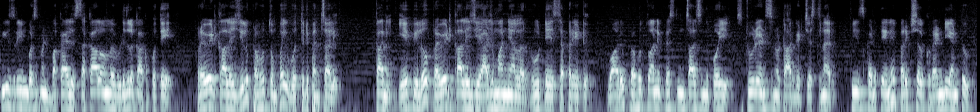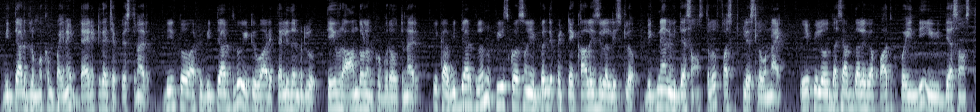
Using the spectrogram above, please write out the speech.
ఫీజు రీయింబర్స్మెంట్ బకాయిలు సకాలంలో విడుదల కాకపోతే ప్రైవేట్ కాలేజీలు ప్రభుత్వంపై ఒత్తిడి పెంచాలి. కానీ ఏపీలో ప్రైవేట్ కాలేజీ యాజమాన్యాల రూటే సెపరేట్. వారు ప్రభుత్వాన్ని ప్రశ్నించాల్సింది పోయి స్టూడెంట్స్ను టార్గెట్ చేస్తున్నారు. ఫీజు కడితేనే పరీక్షలకు రండి అంటూ విద్యార్థుల ముఖంపైనే డైరెక్ట్గా చెప్పేస్తున్నారు. దీంతో అటు విద్యార్థులు ఇటు వారి తల్లిదండ్రులు తీవ్ర ఆందోళనకు గురవుతున్నారు. ఇక విద్యార్థులను ఫీజు కోసం ఇబ్బంది పెట్టే కాలేజీల లిస్టులో విజ్ఞాన విద్యా సంస్థలు ఫస్ట్ ప్లేస్లో ఉన్నాయి. ఏపీలో దశాబ్దాలుగా పాతుకుపోయింది ఈ విద్యా సంస్థ.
